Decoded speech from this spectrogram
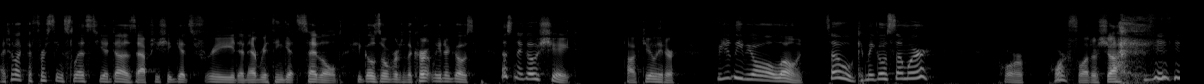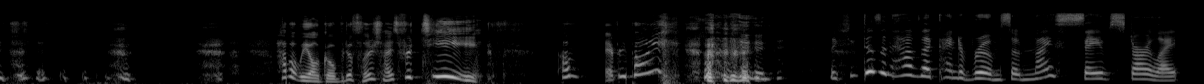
I do like the first thing Celestia does after she gets freed and everything gets settled. She goes over to the current leader and goes, Let's negotiate. Talk to you later. We should leave you all alone. So, can we go somewhere? Poor, poor Fluttershy. How about we all go over to Fluttershy's for tea? Um, every pony? like she doesn't have that kind of room, so nice save Starlight.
